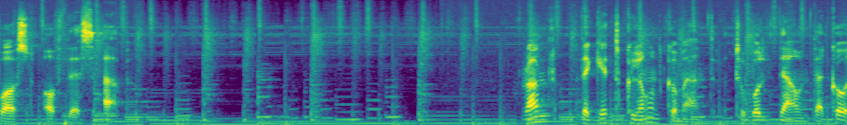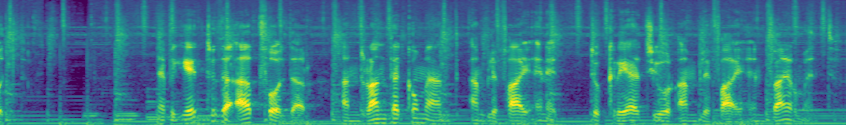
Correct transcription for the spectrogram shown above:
post of this app. Run the git clone command to pull down the code. Navigate to the app folder and run the command amplify init to create your amplify environment.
